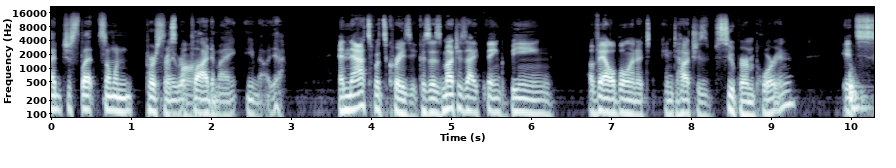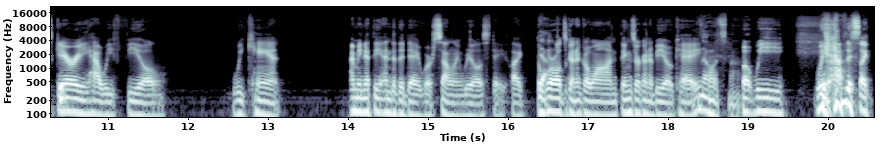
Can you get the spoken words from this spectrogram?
I'd just let someone personally Respond. reply to my email. Yeah. And that's what's crazy because as much as I think being available and in touch is super important, it's scary how we feel we can't. I mean, at the end of the day, we're selling real estate. Like the Yeah. world's going to go on, things are going to be okay. No, it's not. But we we have this like,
